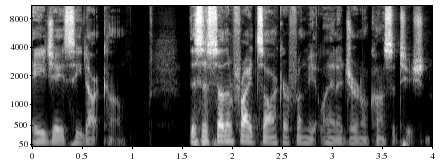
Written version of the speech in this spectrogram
AJC.com. This is Southern Fried Soccer from the Atlanta Journal Constitution.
